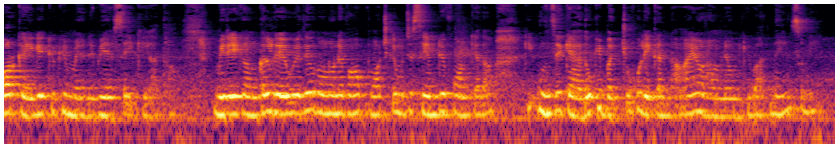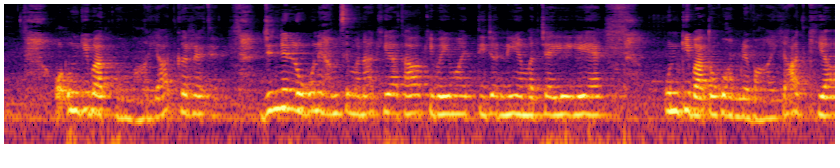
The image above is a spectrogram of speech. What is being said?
और कहेंगे, क्योंकि मैंने भी ऐसे ही किया था। मेरे एक अंकल गए हुए थे और उन्होंने वहाँ पहुँच के मुझे सेम डे फ़ोन किया था कि उनसे कह दो कि बच्चों को लेकर ना आए और हमने उनकी बात नहीं सुनी। और उनकी बात को हम वहाँ याद कर रहे थे। जिन जिन लोगों ने हमसे मना किया था कि भाई वहाँ इतनी जर्नी है, मत जाइए, ये है उनकी बातों को हमने वहाँ याद किया।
